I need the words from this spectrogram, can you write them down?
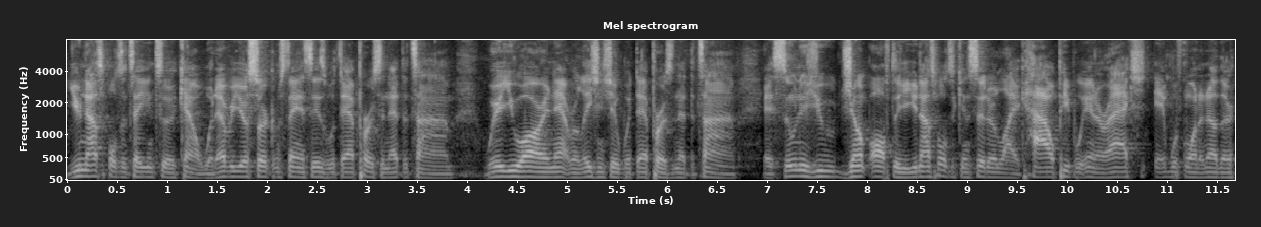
you're not supposed to take into account whatever your circumstance is with that person at the time, where you are in that relationship with that person at the time. As soon as you jump off the, you're not supposed to consider like how people interact with one another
